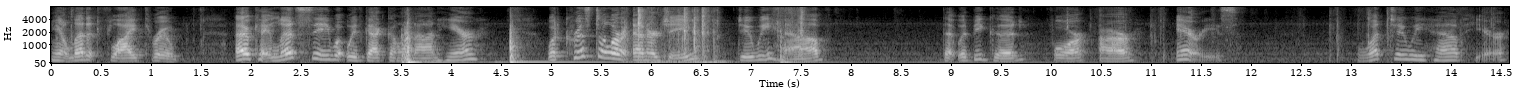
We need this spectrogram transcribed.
you know, let it fly through. Okay, let's see what we've got going on here. What crystal or energy do we have that would be good for our Aries? What do we have here?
